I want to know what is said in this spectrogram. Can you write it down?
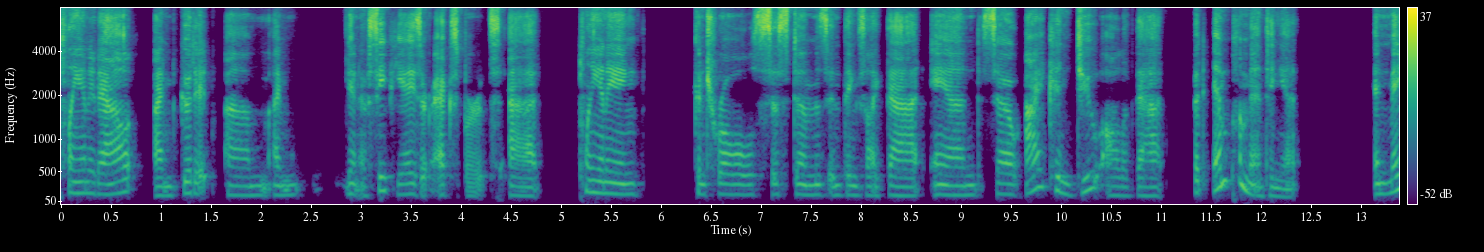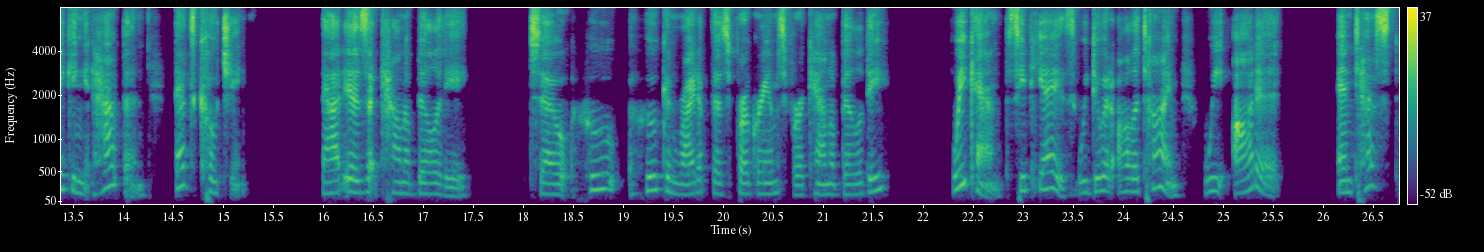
plan it out. I'm good at, um, I'm, you know, CPAs are experts at planning, control systems, and things like that. And so I can do all of that, but implementing it and making it happen, that's coaching. That is accountability. So who who can write up those programs for accountability? We can, CPAs. We do it all the time. We audit and test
